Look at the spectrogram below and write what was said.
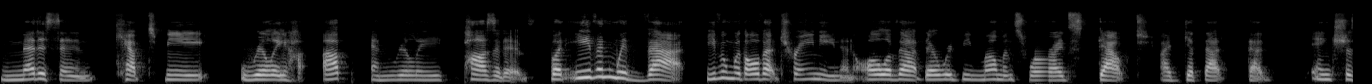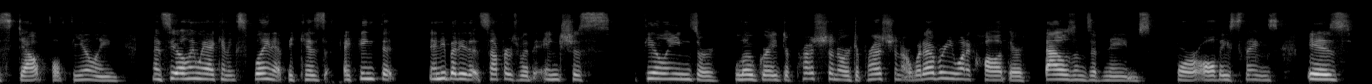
medicine kept me really up and really positive. But even with that, even with all that training and all of that, there would be moments where I'd doubt, I'd get that, that anxious, doubtful feeling. That's the only way I can explain it because I think that anybody that suffers with anxious feelings or low grade depression or depression or whatever you want to call it, there are thousands of names for all these things, is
